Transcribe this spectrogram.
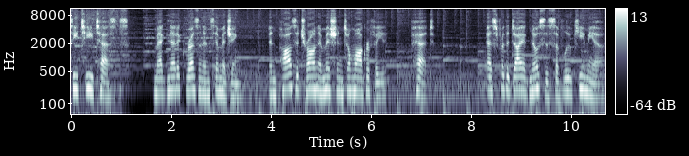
CT tests, magnetic resonance imaging, and positron emission tomography, PET. As for the diagnosis of leukemia,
